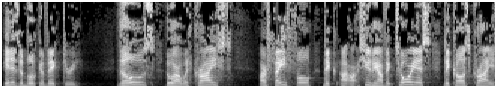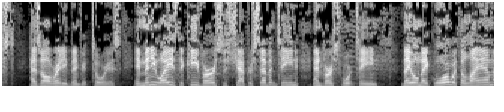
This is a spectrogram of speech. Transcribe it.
It is a book of victory. Those who are with Christ are faithful, excuse me, are victorious because Christ has already been victorious. In many ways, the key verse is chapter 17 and verse 14. They will make war with the Lamb,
